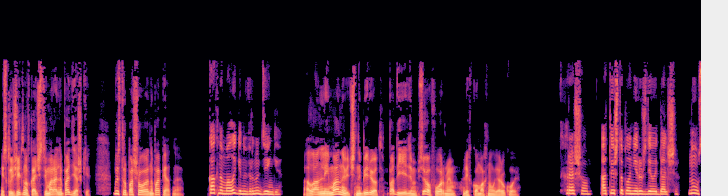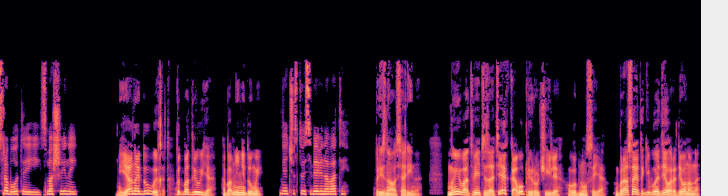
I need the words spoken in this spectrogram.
Исключительно в качестве моральной поддержки. Быстро пошел на попятную. Как нам Малыгину вернуть деньги? Алан Лейманович наберет. Подъедем, все оформим. Легко махнул я рукой. Хорошо. А ты что планируешь делать дальше? Ну, с работой и с машиной. «Я найду выход», — подбодрил я. «Обо мне не думай», Я чувствую себя виноватой. — призналась Арина. «Мы в ответе за тех, кого приручили», — улыбнулся я. «Бросай это гиблое дело, Родионовна.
